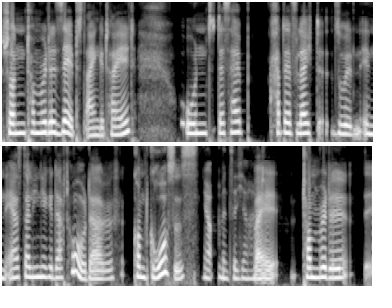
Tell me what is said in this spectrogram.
schon Tom Riddle selbst eingeteilt. Und deshalb hat er vielleicht so in, in erster Linie gedacht, oh, da kommt Großes. Ja, mit Sicherheit. Weil Tom Riddle äh,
